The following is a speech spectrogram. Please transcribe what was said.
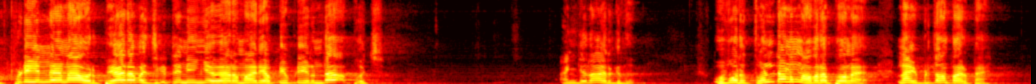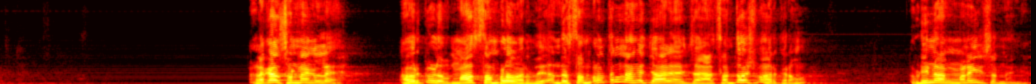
அப்படி இல்லைன்னா ஒரு பேரை வச்சுக்கிட்டு நீங்க வேற மாதிரி அப்படி இப்படி இருந்தா போச்சு. அங்கே தான் இருக்குது. ஒவ்வொரு தொண்டனும் அவரை போல நான் இப்படி தான்ப்பா இருப்பேன் அழகா சொன்னாங்கல்ல அவருக்கு ஒரு சம்பளம் வருது. அந்த சம்பளத்தில் நாங்கள் ஜா- சந்தோஷமாக இருக்கிறோம். அப்படின்னு அவங்க மனைவி சொன்னாங்க.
